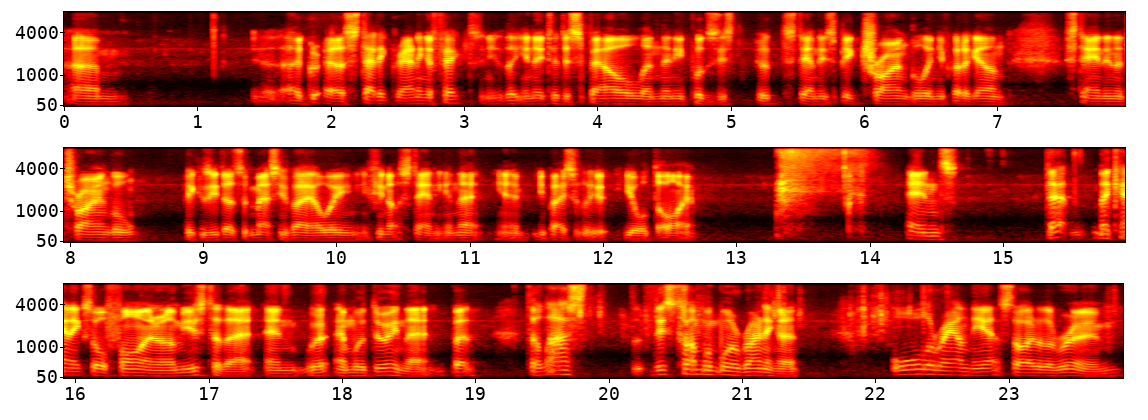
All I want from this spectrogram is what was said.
um, a, a static grounding effect you, that you need to dispel, and then he puts this puts down this big triangle, and you've got to go and stand in the triangle because he does a massive AOE. And If you're not standing in that, you know, you basically you'll die. and that mechanic's all fine, and I'm used to that, and we're and we're doing that. But the last this time when we were running it, all around the outside of the room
